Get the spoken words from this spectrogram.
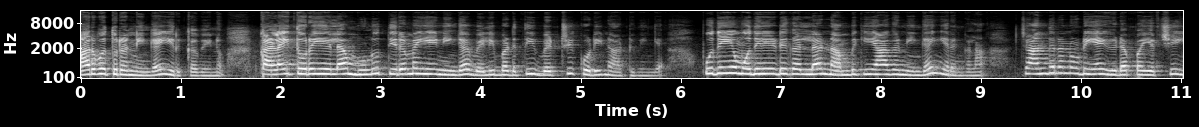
ஆர்வத்துடன் நீங்கள் இருக்க வேணும் கலைத்துறையில் முழு திறமையை நீங்கள் வெளிப்படுத்தி வெற்றி கொடி நாட்டுவீங்க. புதிய முதலீடுகளில் நம்பிக்கையாக நீங்கள் இறங்கலாம். சந்திரனுடைய இடப்பயிற்சி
